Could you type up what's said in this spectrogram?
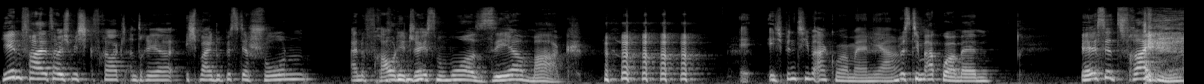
jedenfalls habe ich mich gefragt, Andrea, ich meine, du bist ja schon eine Frau, die Jason Momoa sehr mag. Ich bin Team Aquaman, ja. Du bist Team Aquaman. Er ist jetzt frei.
